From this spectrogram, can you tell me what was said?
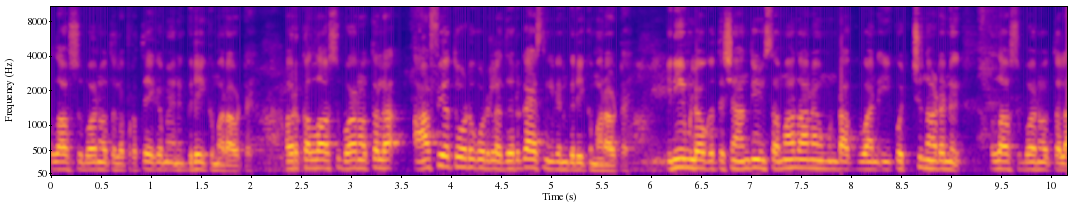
അള്ളാഹു സുബാനോത്തല പ്രത്യേകമായി അനുഗ്രഹിക്കുമാറാവട്ടെ. അവർക്ക് അള്ളാഹു സുബാനോത്തല ആഫിയത്തോടു കൂടിയുള്ള ദീർഘായസ് നൽകി അനുഗ്രഹിക്കുമാറാവട്ടെ. ഇനിയും ലോകത്ത് ശാന്തിയും സമാധാനവും ഉണ്ടാക്കുവാൻ ഈ കൊച്ചു കൊച്ചുനാടിന് അള്ളാഹു സുബാനോത്തല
